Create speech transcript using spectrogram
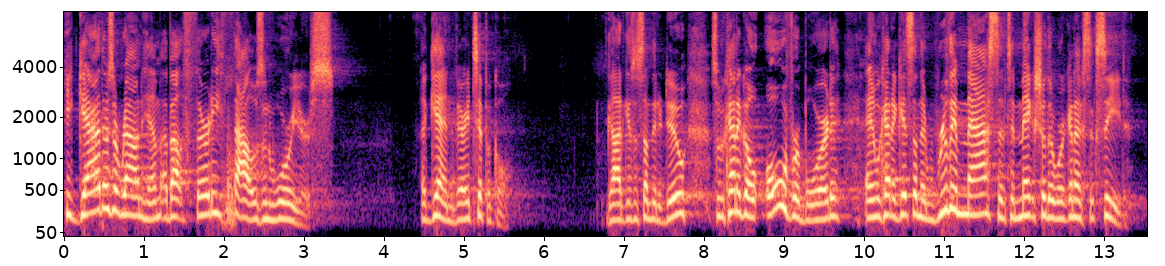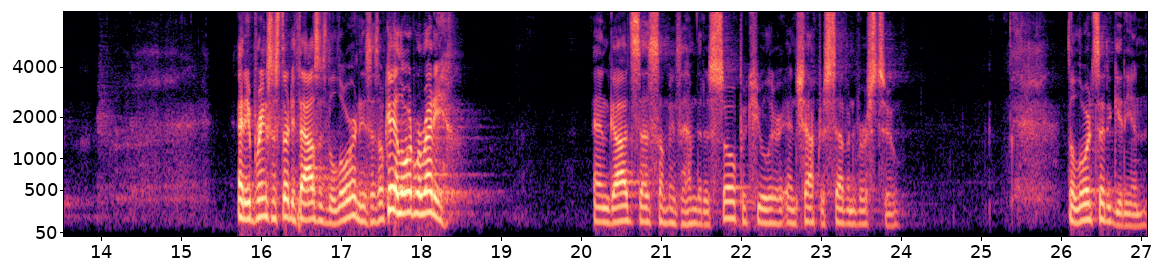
he gathers around him about 30,000 warriors. Again, very typical. God gives us something to do, so we kind of go overboard and we kind of get something really massive to make sure that we're going to succeed. And he brings his 30,000 to the Lord and he says, Okay, Lord, we're ready. And God says something to him that is so peculiar in chapter 7, verse 2. The Lord said to Gideon,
